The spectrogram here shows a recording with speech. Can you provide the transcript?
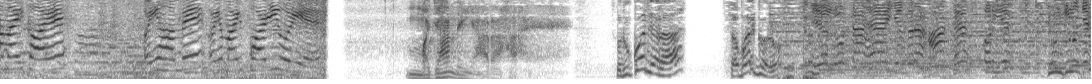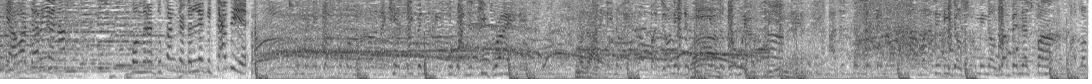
हमारी कार है और ये हमें और ये हमारी पार्टी हो रही है। मज़ा नहीं आ रहा है। तो रुको जरा सबर करो। ये लोटा है ये मेरा हाथ है और ये झुंझुनू जैसी आवाज़ आ रही है ना वो मेरे दुकान के गले की चाबी है। मज़ा wow.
